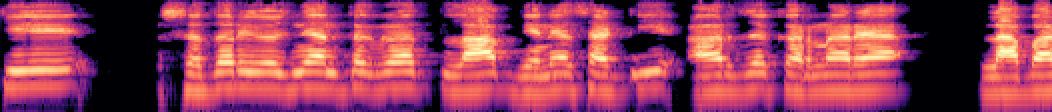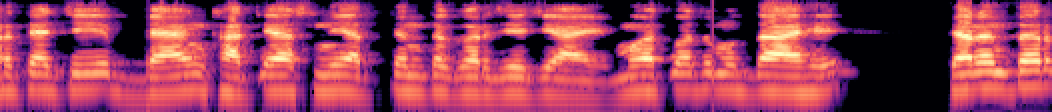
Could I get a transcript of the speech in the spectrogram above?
की सदर योजनेअंतर्गत लाभ घेण्यासाठी अर्ज करणाऱ्या लाभार्थ्याचे बँक खाते असणे अत्यंत गरजेचे आहे. महत्त्वाचा मुद्दा आहे. त्यानंतर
